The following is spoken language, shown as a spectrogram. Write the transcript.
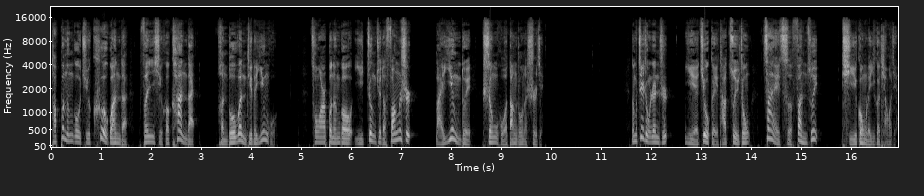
他不能够去客观的分析和看待很多问题的因果。从而不能够以正确的方式来应对生活当中的事件。那么这种认知也就给他最终再次犯罪提供了一个条件。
